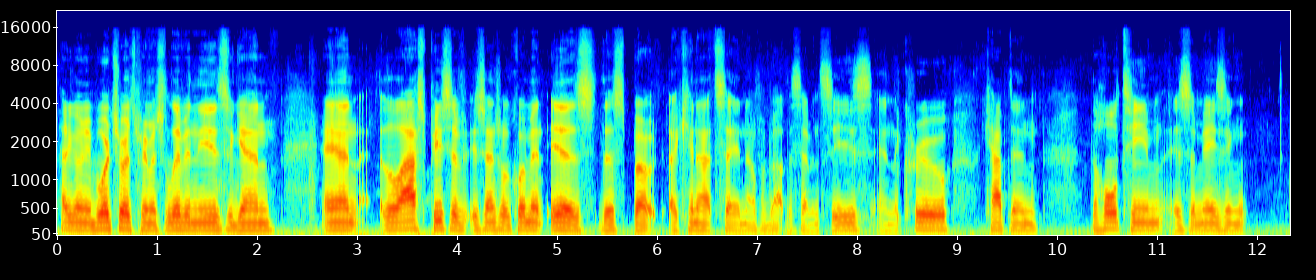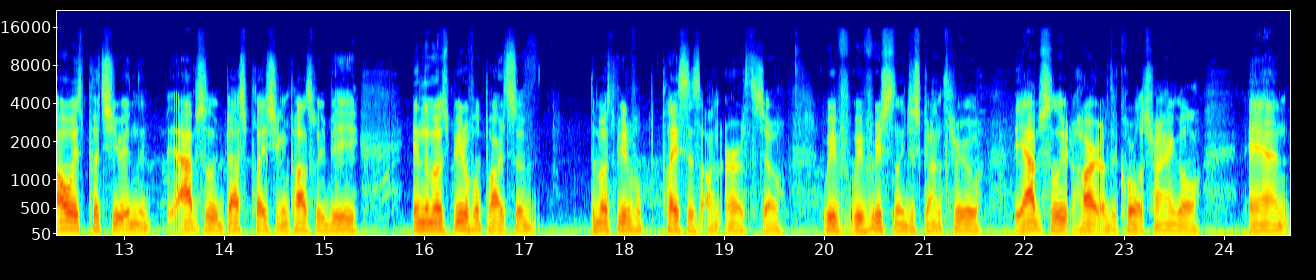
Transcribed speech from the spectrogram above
Patagonia board shorts pretty much live in these again. And the last piece of essential equipment is this boat. I cannot say enough about the Seven Seas and the crew, captain, the whole team is amazing. Always puts you in the absolute best place you can possibly be in the most beautiful parts of the most beautiful places on earth. So we've, we've recently just gone through the absolute heart of the Coral Triangle and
